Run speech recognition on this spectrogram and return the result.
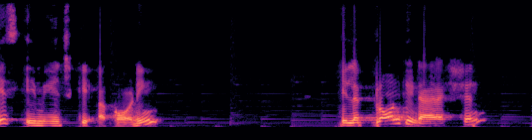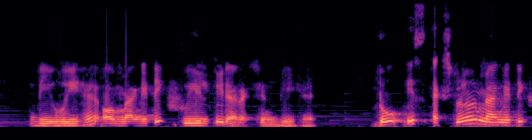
इस इमेज के अकॉर्डिंग इलेक्ट्रॉन की डायरेक्शन दी हुई है और मैग्नेटिक फ़ील्ड की डायरेक्शन दी है। तो इस एक्सटर्नल मैग्नेटिक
